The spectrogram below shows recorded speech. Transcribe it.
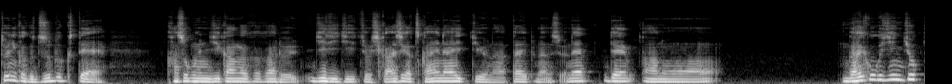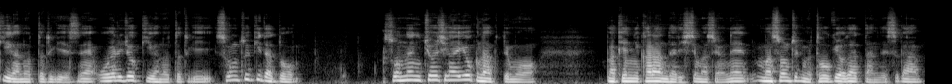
とにかくずぶくて加速に時間がかかる、じりじりとしか足が使えないっていうようなタイプなんですよね。で、あの外国人ジョッキーが乗った時ですね、OL ジョッキーが乗った時、その時だと、そんなに調子が良くなくても、馬券に絡んだりしてますよね。まあその時も東京だったんですが、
